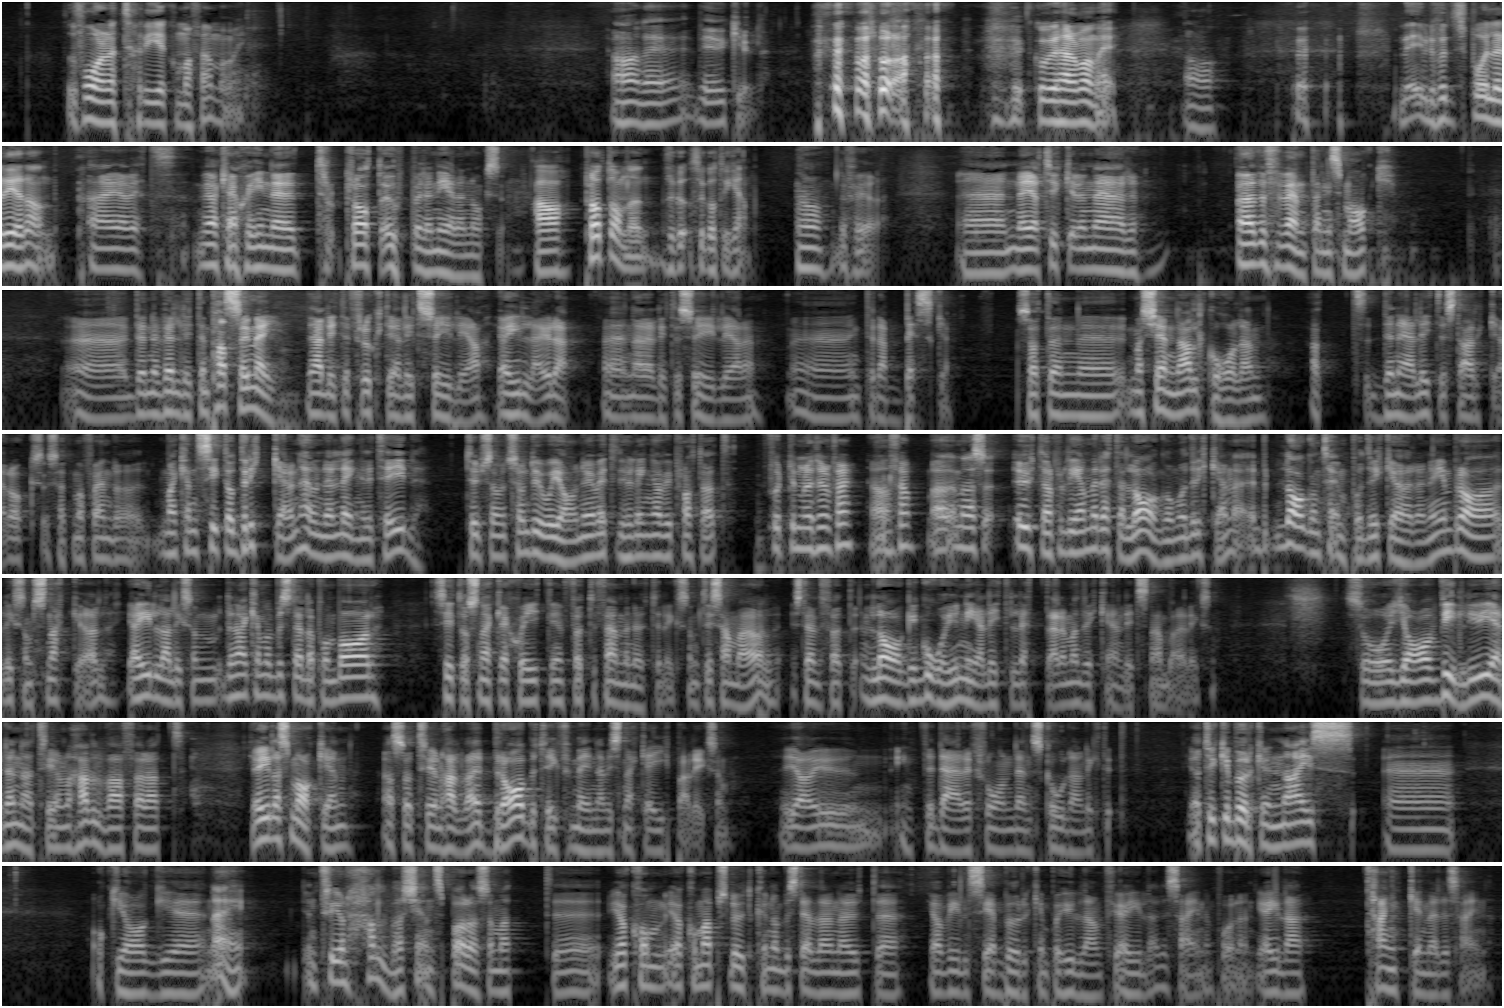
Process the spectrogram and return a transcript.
så får den ett 3,5 av mig. Ja, det, det är ju kul. Vadå då? Kommer du härma mig? Ja. Nej, du får inte spoila redan. Nej, jag vet. Men jag kanske hinner prata upp eller ner den också. Ja, prata om den så, så gott du kan. Ja, det får jag göra. Uh, nej, jag tycker den är över förväntan i smak. Eh, den är väldigt, den passar ju mig. Det här lite fruktiga, lite syrliga. Jag gillar ju det. eh, när det är lite syrligare. Inte det där beska. Så att den, man känner alkoholen. Att den är lite starkare också. Så att man får ändå, man kan sitta och dricka den här under en längre tid. Typ som, som du och jag nu. Jag vet inte hur länge har vi pratat? 40 minuter ungefär? Ja. 45? Ja, men alltså, utan problem med detta lagom att dricka den. Lagom tempo att dricka ölen. Är en bra liksom, snacköl. Jag gillar liksom, den här kan man beställa på en bar. Sitta och snacka skit i en 45 minuter liksom, till samma öl. Istället för att en lager går ju ner lite lättare. Man dricker den lite snabbare liksom. Så jag vill ju ge denna 3,5 för att jag gillar smaken. Alltså 3,5 är ett bra betyg för mig när vi snackar IPA liksom. Jag är ju inte därifrån den skolan riktigt. Jag tycker burken är nice. Eh, och jag, eh, nej, en 3,5 känns bara som att eh, jag kommer jag kommer absolut kunna beställa den här ute. Jag vill se burken på hyllan för jag gillar designen på den. Jag gillar tanken med designen.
